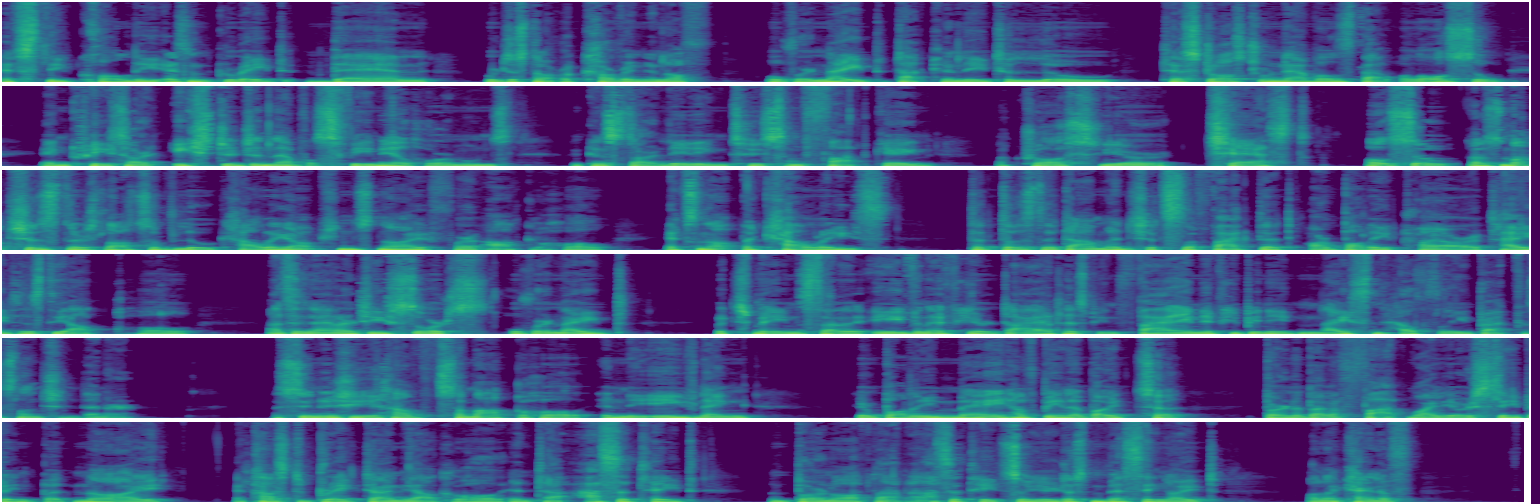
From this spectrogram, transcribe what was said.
If sleep quality isn't great, then we're just not recovering enough overnight. That can lead to low testosterone levels. That will also increase our estrogen levels, female hormones, and can start leading to some fat gain across your chest. Also, as much as there's lots of low calorie options now for alcohol, it's not the calories that does the damage. It's the fact that our body prioritizes the alcohol as an energy source overnight, which means that even if your diet has been fine, if you've been eating nice and healthily breakfast, lunch, and dinner, as soon as you have some alcohol in the evening, your body may have been about to burn a bit of fat while you were sleeping, but now it has to break down the alcohol into acetate and burn off that acetate. So you're just missing out on a kind of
